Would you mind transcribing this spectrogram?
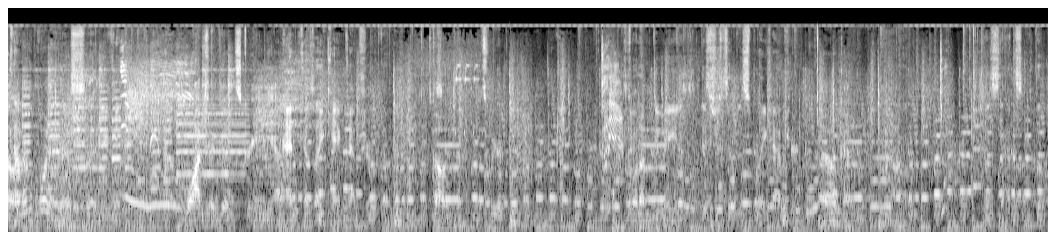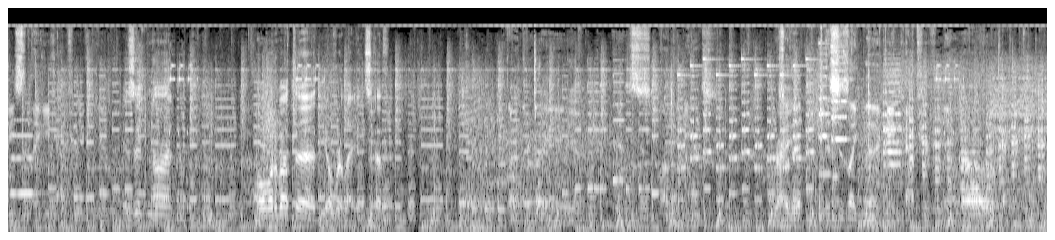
No. kind of the point of this, that you can, Watch a good screen, yeah. and because I can't capture without it. oh, okay. That's weird. So what I'm doing is it's just a display capture, Oh, okay. because that's the least laggy capture. Is it not? Well, what about the the overlay and stuff? The overlay Yeah. is on OBS. So that this is like the game capture for the Elgato. Oh, okay.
